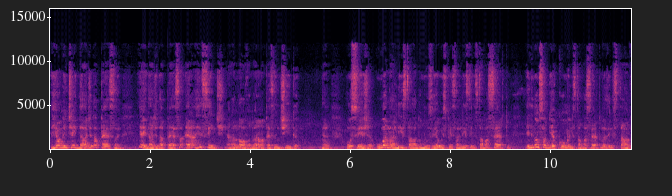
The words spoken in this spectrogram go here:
realmente a idade da peça. E a idade da peça era recente, era nova, não era uma peça antiga. Né? Ou seja, o analista lá do museu, o especialista, ele estava certo. Ele não sabia como ele estava certo, mas ele estava.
